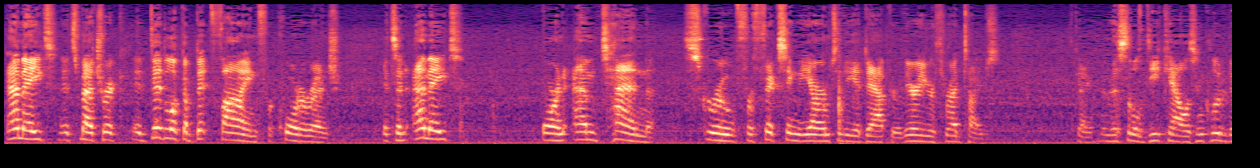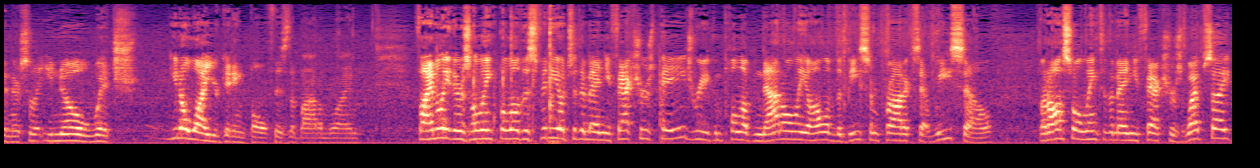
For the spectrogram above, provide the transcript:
M8, it's metric. It did look a bit fine for quarter inch. It's an M8 or an M10 screw for fixing the arm to the adapter. There are your thread types. Okay, and this little decal is included in there so that you know which, you know why you're getting both is the bottom line. Finally, there's a link below this video to the manufacturer's page where you can pull up not only all of the Besam products that we sell, but also a link to the manufacturer's website,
